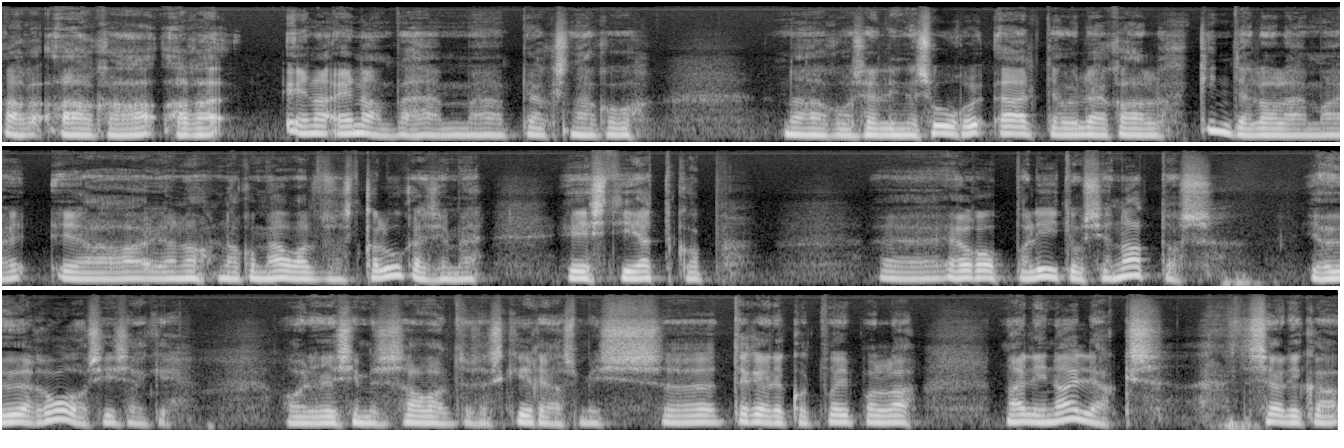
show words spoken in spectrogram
aga, aga, aga ena, enam-vähem peaks nagu, nagu selline suur häälte ülekaal kindel olema ja, ja noh, nagu me avaldusest ka lugesime. Eesti jätkub äh, Euroopa Liidus ja NATO-s ja ÜRO-s isegi oli esimeses avalduses kirjas, mis äh, tegelikult võib-olla nali naljaks. see oli ka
